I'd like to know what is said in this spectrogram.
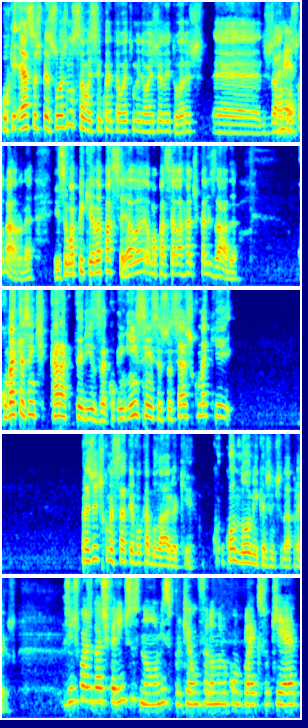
Porque essas pessoas não são as 58 milhões de eleitoras é, de Jair Bolsonaro, né? Isso é uma pequena parcela, é uma parcela radicalizada como é que a gente caracteriza em, ciências sociais? Como é que para a gente começar a ter vocabulário aqui, qual nome que a gente dá para isso? A gente pode dar diferentes nomes, porque é um fenômeno complexo que é,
